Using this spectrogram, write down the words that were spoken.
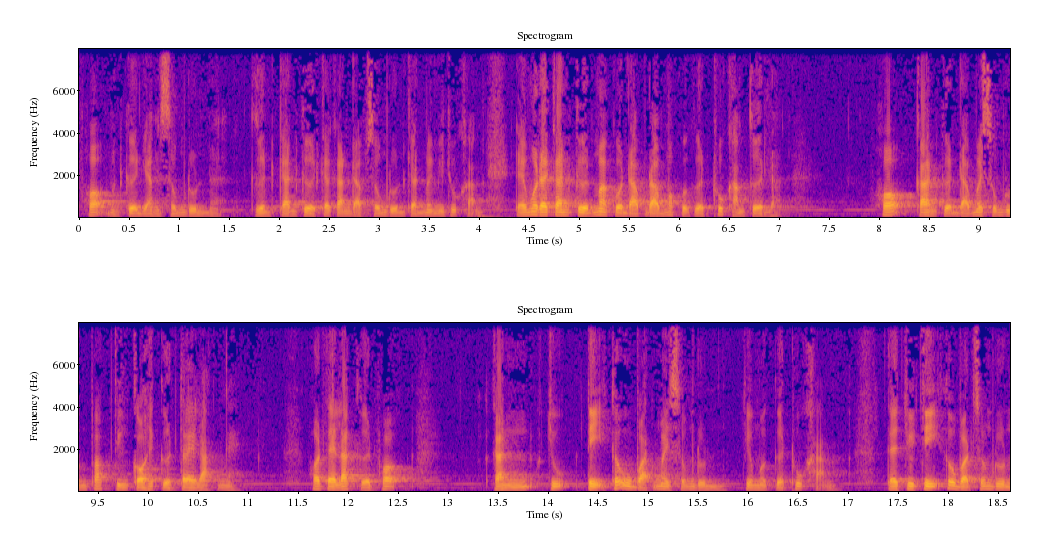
เพราะมันเกิดอย่างสมดุลนะ เกิดการเกิดกับการดับสมดุลกันไม่มีทุกขัง แต่เมื่อใดการเกิดมากกว่าดับดับมากกว่าเกิดทุกขังเกิดแล้วเพราะการเกิดดับไม่สมดุลปั๊บจึงก่อให้เกิดไตรลักษณ์ไง เพราะไตรลักษณ์เกิดเพราะการจุติก็อุบัติไม่สมดุล จึงมาเกิดทุกขัง แต่จุติก็อุบัติสมดุล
